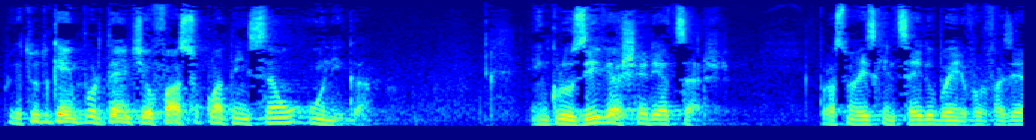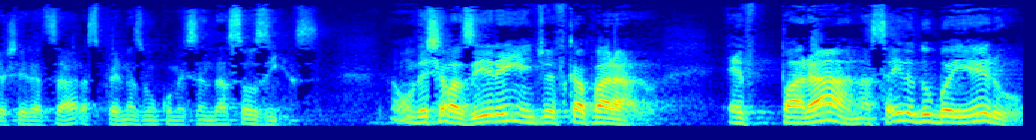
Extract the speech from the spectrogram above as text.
Porque tudo que é importante eu faço com atenção única. Inclusive a Sheriatzar. Próxima vez que a gente sair do banheiro e for fazer a Sheriatzar, as pernas vão começar a andar sozinhas. Então, deixa elas irem, a gente vai ficar parado. É parar na saída do banheiro,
